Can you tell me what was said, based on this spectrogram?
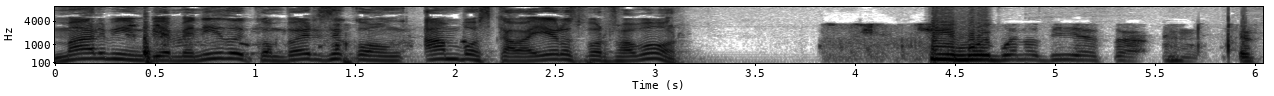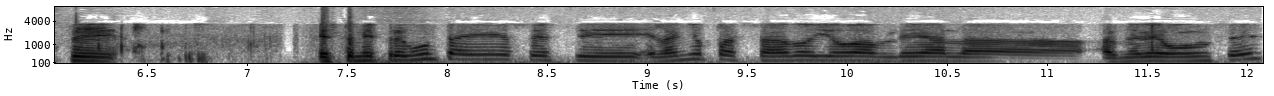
Marvin, bienvenido y converse con ambos caballeros, por favor. Sí, muy buenos días. Ah, Este, este, mi pregunta es, este, el año pasado yo hablé a la, al 911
